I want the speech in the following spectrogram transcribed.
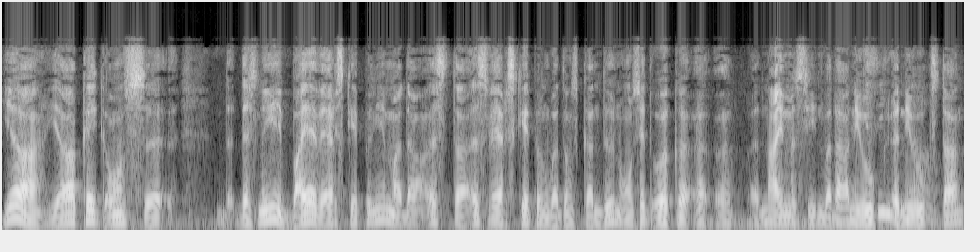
Ja, ja, kyk ons uh, dis nie baie werkskepping nie, maar daar is daar is werkskepping wat ons kan doen. Ons het ook 'n 'n naaimasjien wat daar in die hoek in die hoek staan.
